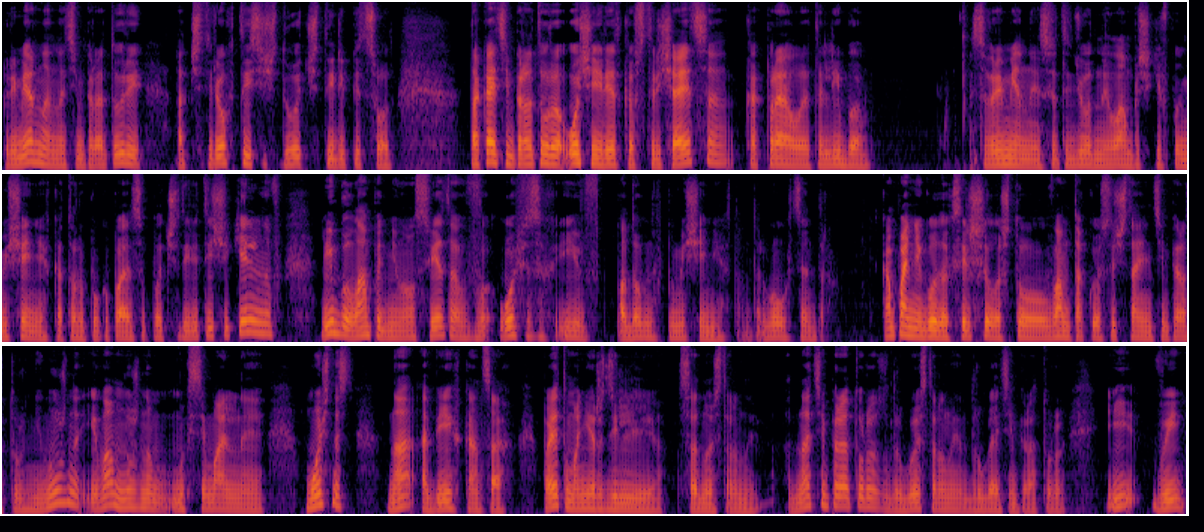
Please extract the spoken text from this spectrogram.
примерно на температуре от 4000 до 4500. Такая температура очень редко встречается, как правило это либо современные светодиодные лампочки в помещениях, которые покупаются под 4000 кельвинов, либо лампы дневного света в офисах и в подобных помещениях, там, торговых центрах. Компания Godox решила, что вам такое сочетание температур не нужно, и вам нужна максимальная мощность на обеих концах. Поэтому они разделили с одной стороны одна температура, с другой стороны другая температура. И вы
